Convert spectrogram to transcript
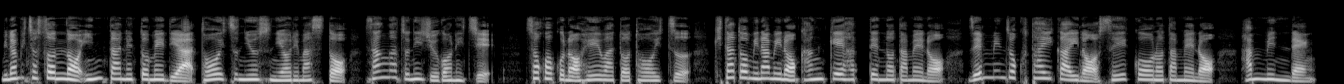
南朝村のインターネットメディア統一ニュースによりますと、3月25日、祖国の平和と統一、北と南の関係発展のための全民族大会の成功のための反民連、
